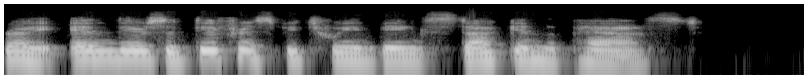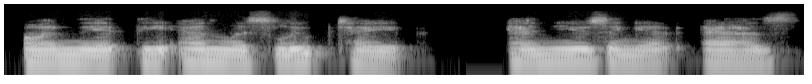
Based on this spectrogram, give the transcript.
right. And there's a difference between being stuck in the past on the the endless loop tape and using it as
